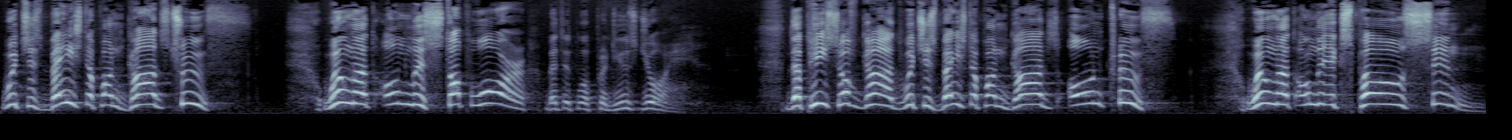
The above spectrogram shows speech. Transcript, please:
which is based upon God's truth, will not only stop war, but it will produce joy. The peace of God, which is based upon God's own truth, will not only expose sin,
